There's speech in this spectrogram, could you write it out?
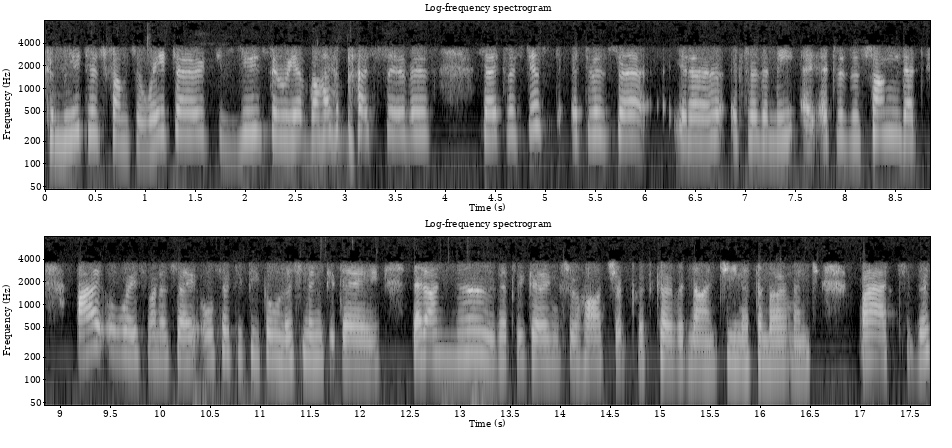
commuters from Soweto to use the Rea via bus service. So it was just, it was, uh, you know, it was a me, it was a song that I always want to say also to people listening today that I know that we're going through hardship with COVID-19 at the moment, but this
